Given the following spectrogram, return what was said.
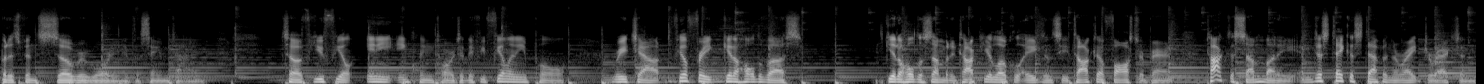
but it's been so rewarding at the same time. So if you feel any inkling towards it, if you feel any pull, reach out. Feel free, get a hold of us, get a hold of somebody, talk to your local agency, talk to a foster parent, talk to somebody, and just take a step in the right direction.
